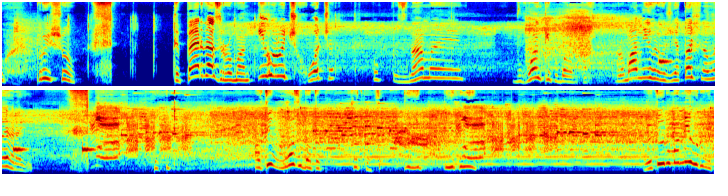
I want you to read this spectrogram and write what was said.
Ух, пройшов. Тепер нас Роман Ігорович хоче з нами в гонки побавитись. Роман Ігорович, я точно виграю. А ти дав так чітко. А ти Роман Ігорович.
